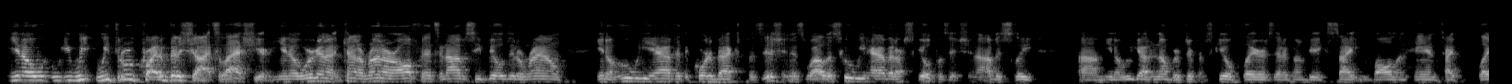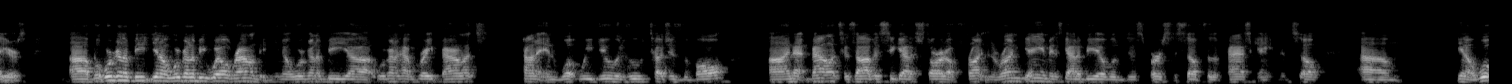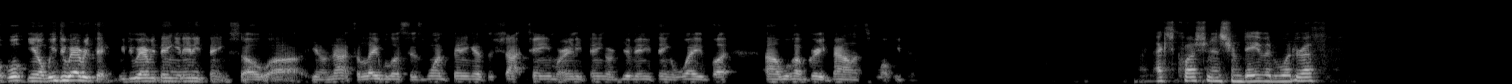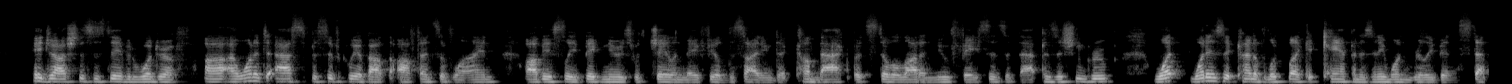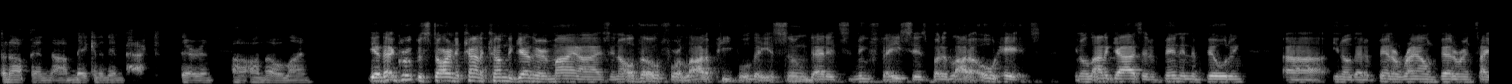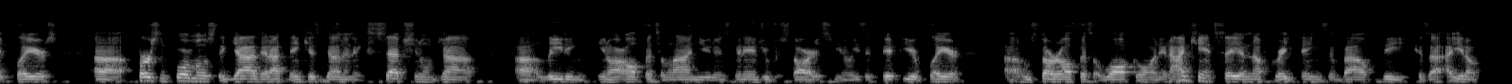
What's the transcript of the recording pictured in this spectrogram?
You know, we, we, we threw quite a bit of shots last year. You know, we're going to kind of run our offense and obviously build it around, you know, who we have at the quarterback's position as well as who we have at our skill position. Obviously, um, you know, we've got a number of different skill players that are going to be exciting, ball in hand type of players. Uh, but we're going to be, you know, we're going to be well rounded. You know, we're going to be, uh, we're going to have great balance kind of in what we do and who touches the ball. Uh, and that balance has obviously got to start up front in the run game, it's got to be able to disperse itself to the pass game. And so, um, you know, we'll, we'll, you know, we do everything. We do everything and anything. So, uh, you know, not to label us as one thing as a shot team or anything or give anything away, but uh, we'll have great balance in what we do. Our next question is from David Woodruff. Hey, Josh, this is David Woodruff. Uh, I wanted to ask specifically about the offensive line. Obviously, big news with Jalen Mayfield deciding to come back, but still a lot of new faces at that position group. What what does it kind of looked like at camp, and has anyone really been stepping up and uh, making an impact there in, uh, on the O line? Yeah, that group is starting to kind of come together in my eyes. And although for a lot of people they assume that it's new faces, but a lot of old heads. You know, a lot of guys that have been in the building – uh, you know, that have been around veteran type players. Uh, first and foremost, the guy that I think has done an exceptional job uh, leading, you know, our offensive line unit has been Andrew Vastardis. You know, he's a fifth year player. uh, who started off as a walk-on. And I can't say enough great things about V because I, you know,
